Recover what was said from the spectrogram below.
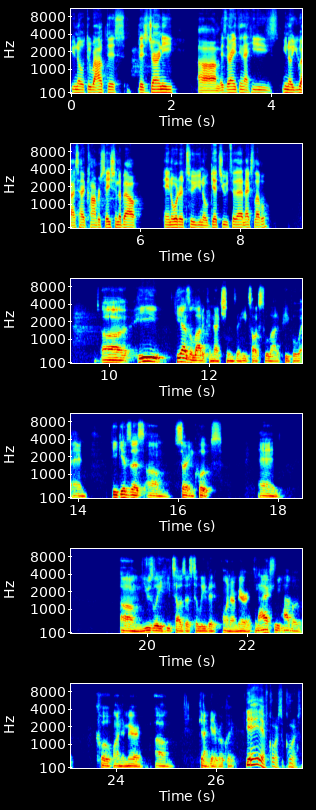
you know throughout this this journey um is there anything that he's you know you guys had conversation about in order to you know get you to that next level uh he he has a lot of connections and he talks to a lot of people and he gives us um certain quotes and um, usually he tells us to leave it on our mirror. And I actually have a quote on the mirror. Um, can I get it real quick? Yeah, yeah, of course, of course.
